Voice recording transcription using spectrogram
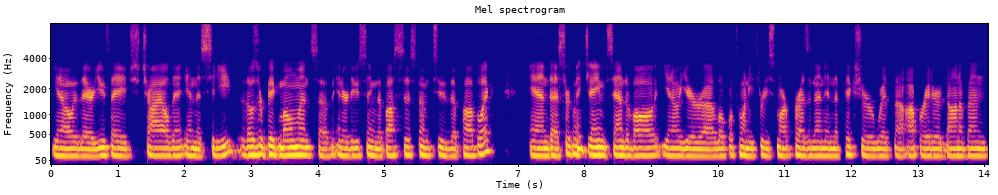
you know, their youth age child in, in the seat. Those are big moments of introducing the bus system to the public. And uh, certainly James Sandoval, you know, your uh, local 23 smart president in the picture with uh, operator Donovan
